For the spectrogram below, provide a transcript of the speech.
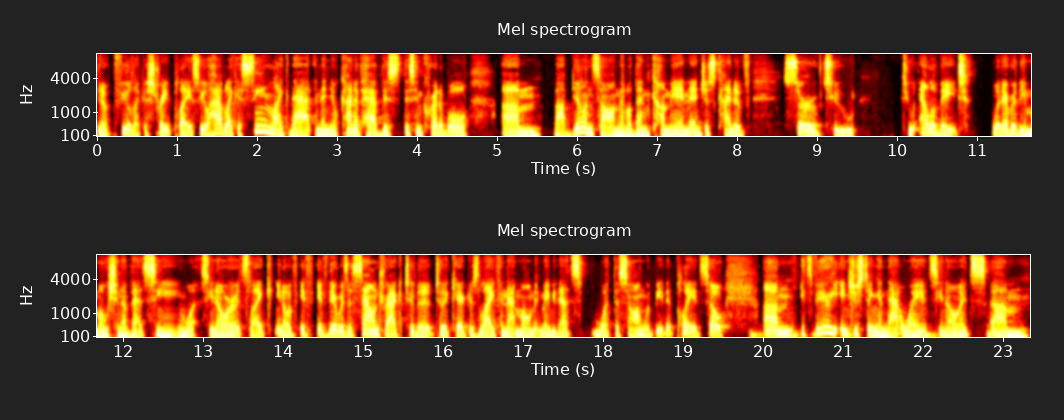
you know feels like a straight play. So you'll have like a scene like that and then you'll kind of have this this incredible um bob dylan song that'll then come in and just kind of serve to to elevate whatever the emotion of that scene was you know or it's like you know if, if if there was a soundtrack to the to the character's life in that moment maybe that's what the song would be that played. So um it's very interesting in that way. It's you know it's um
